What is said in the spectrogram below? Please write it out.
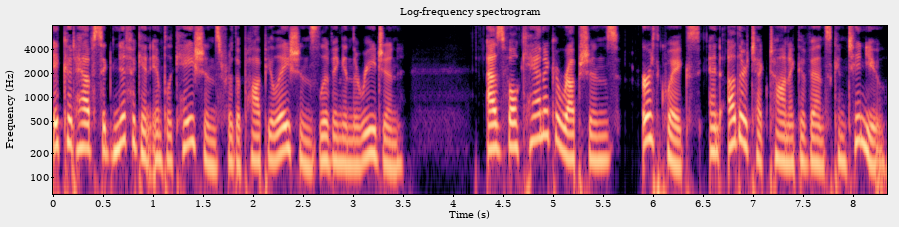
it could have significant implications for the populations living in the region. As volcanic eruptions, earthquakes, and other tectonic events continue,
